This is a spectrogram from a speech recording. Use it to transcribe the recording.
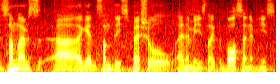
sometimes uh, against some of these special enemies, like the boss enemies,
